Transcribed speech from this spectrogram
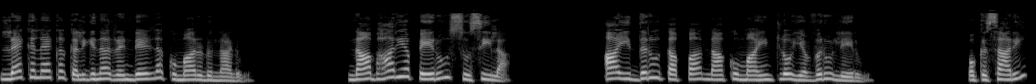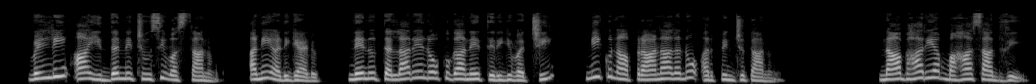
లేకలేక కలిగిన రెండేళ్ళ కుమారుడున్నాడు. నా భార్య పేరు సుశీల. ఆ ఇద్దరూ తప్ప నాకు మా ఇంట్లో ఎవ్వరూ లేరు. ఒకసారి వెళ్ళి ఆ ఇద్దర్ని చూసి వస్తాను అని అడిగాడు. నేను తెల్లారేలోపుగానే తిరిగి వచ్చి నీకు నా ప్రాణాలను అర్పించుతాను. నా భార్య మహాసాధ్వి.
